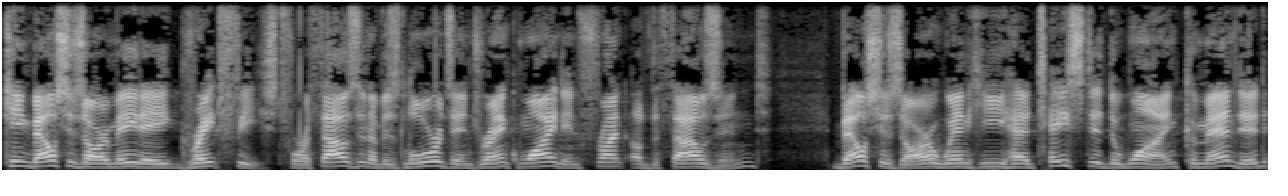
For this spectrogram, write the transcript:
King Belshazzar made a great feast for a thousand of his lords and drank wine in front of the thousand. Belshazzar, when he had tasted the wine, commanded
